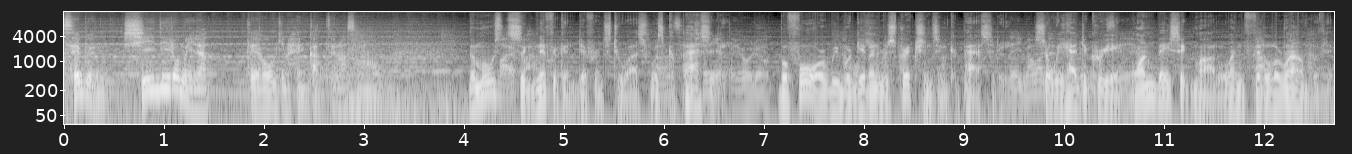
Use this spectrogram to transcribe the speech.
7 CD ロムになって大きな変化っていうのはその The most significant difference to us was capacity. Before, we were given restrictions in capacity, so we had to create one basic model and fiddle around with it,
